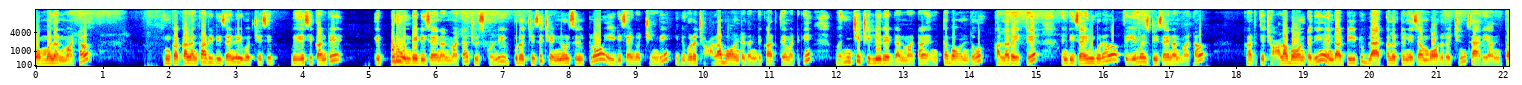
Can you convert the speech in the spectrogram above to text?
బొమ్మలు అనమాట ఇంకా కలంకారీ డిజైన్లో ఇవి వచ్చేసి బేసిక్ అంటే ఎప్పుడు ఉండే డిజైన్ అన్నమాట. చూసుకోండి. ఇప్పుడు వచ్చేసి చెన్నూరు సిల్క్లో ఈ డిజైన్ వచ్చింది. ఇది కూడా చాలా బాగుంటుందండి కడితే మటుకి. మంచి చిల్లీ రెడ్ అనమాట ఎంత బాగుందో కలర్ అయితే. అండ్ డిజైన్ కూడా ఫేమస్ డిజైన్ అనమాట కడితే చాలా బాగుంటుంది. అండ్ అటు ఇటు బ్లాక్ కలర్తో నిజాం బార్డర్ వచ్చింది. శారీ అంతా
